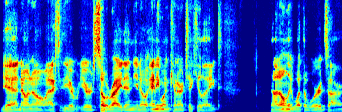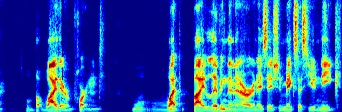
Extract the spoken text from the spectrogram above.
Yeah, no, no. Actually, you're you're so right. And you know, anyone can articulate not only what the words are, but why they're important, what by living them in our organization makes us unique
